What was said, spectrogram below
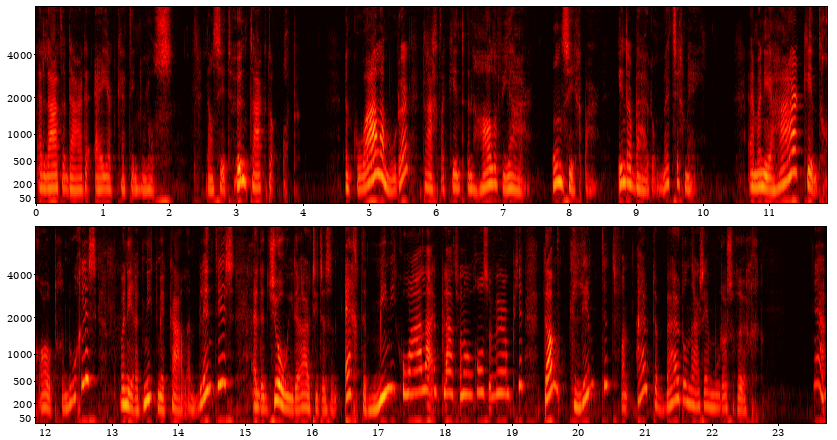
en laten daar de eierketting los. Dan zit hun taak erop. Een koalamoeder draagt haar kind een half jaar, onzichtbaar, in haar buidel met zich mee. En wanneer haar kind groot genoeg is, wanneer het niet meer kaal en blind is en de Joey eruit ziet als een echte mini-koala in plaats van een roze wurmpje, dan klimt het vanuit de buidel naar zijn moeders rug. Ja,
